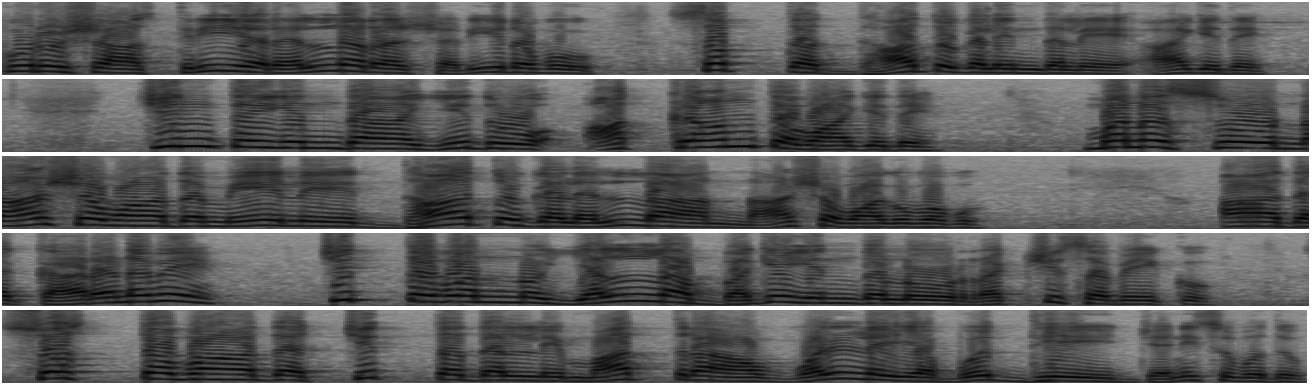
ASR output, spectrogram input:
ಪುರುಷ ಸ್ತ್ರೀಯರೆಲ್ಲರ ಶರೀರವು ಸಪ್ತ ಧಾತುಗಳಿಂದಲೇ ಆಗಿದೆ. ಚಿಂತೆಯಿಂದ ಇದು ಆಕ್ರಾಂತವಾಗಿದೆ. ಮನಸ್ಸು ನಾಶವಾದ ಮೇಲೆ ಧಾತುಗಳೆಲ್ಲ ನಾಶವಾಗುವವು. ಆದ ಕಾರಣವೇ ಚಿತ್ತವನ್ನು ಎಲ್ಲ ಬಗೆಯಿಂದಲೂ ರಕ್ಷಿಸಬೇಕು. ಸ್ವಸ್ಥವಾದ ಚಿತ್ತದಲ್ಲಿ ಮಾತ್ರ ಒಳ್ಳೆಯ ಬುದ್ಧಿ ಜನಿಸುವುದು.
